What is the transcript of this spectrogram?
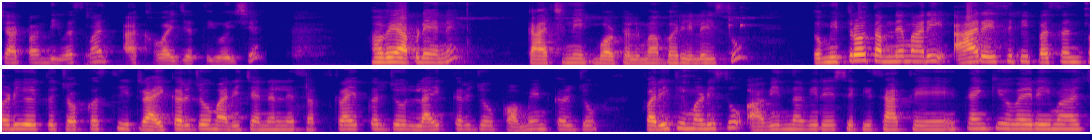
ચાર પાંચ દિવસમાં જ આ ખવાઈ જતી હોય છે. હવે આપણે એને કાચની એક બોટલમાં ભરી લઈશું. તો મિત્રો, તમને મારી આ રેસીપી પસંદ પડી હોય તો ચોક્કસથી ટ્રાય કરજો. મારી ચેનલને સબસ્ક્રાઈબ કરજો, લાઇક કરજો, કોમેન્ટ કરજો. ફરીથી મળીશું આવી નવી રેસીપી સાથે. થેન્ક યુ વેરી મચ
